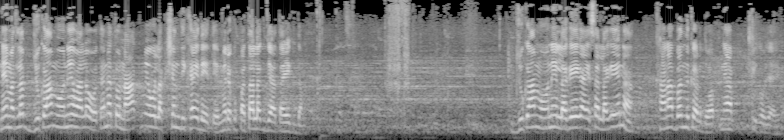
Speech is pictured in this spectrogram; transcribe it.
नहीं मतलब जुकाम होने वाला होता है ना तो नाक में वो लक्षण दिखाई देते मेरे को पता लग जाता है एकदम। जुकाम होने लगेगा, ऐसा लगेगा ना, खाना बंद कर दो, अपने आप ठीक हो जाएगा।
